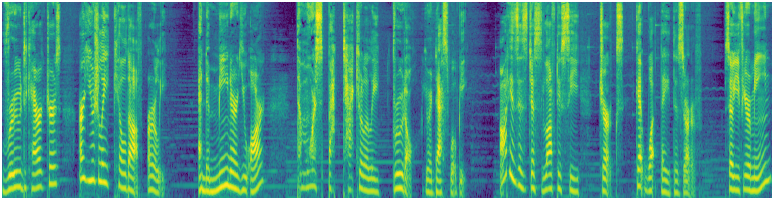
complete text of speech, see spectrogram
Rude characters are usually killed off early. And the meaner you are, the more spectacularly brutal your death will be. Audiences just love to see jerks get what they deserve. So if you're mean,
